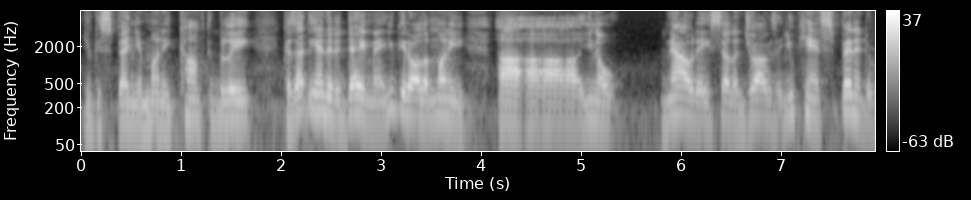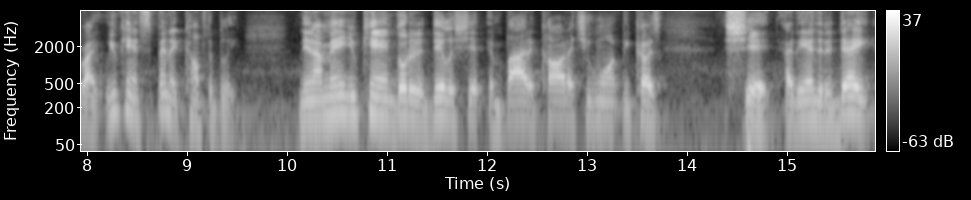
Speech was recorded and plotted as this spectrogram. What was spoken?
You can spend your money comfortably. Because at the end of the day, man, you get all the money, uh, uh, uh, you know, nowadays selling drugs, and you can't spend it the right. You can't spend it comfortably. You know what I mean? You can't go to the dealership and buy the car that you want because, shit, at the end of the day,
